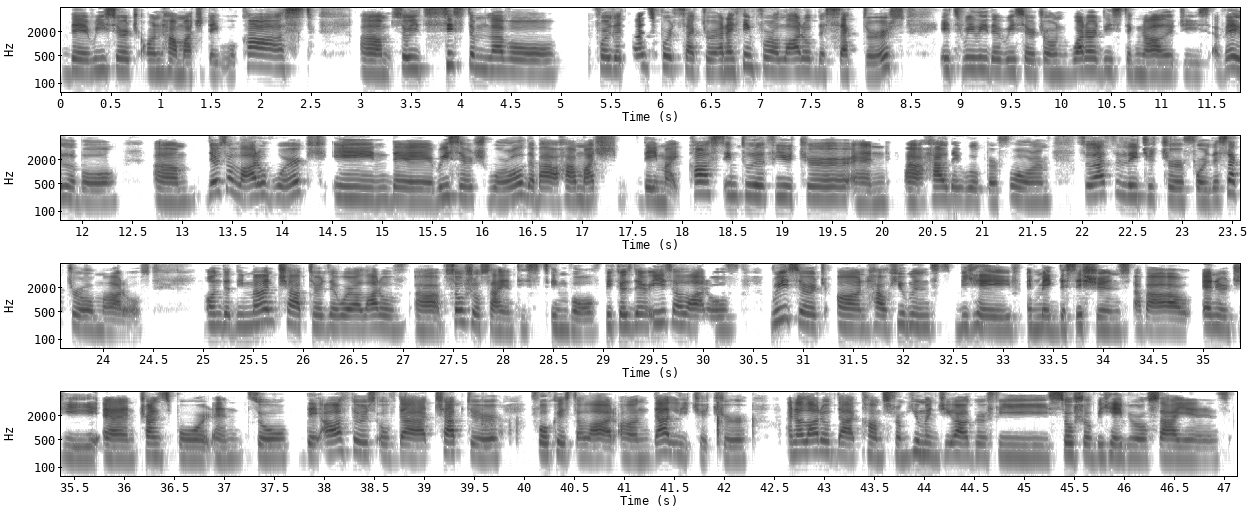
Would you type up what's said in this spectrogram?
the research on how much they will cost. Um, so it's system level for the transport sector. And I think for a lot of the sectors, it's really the research on what are these technologies available, Um, there's a lot of work in the research world about how much they might cost into the future and uh, how they will perform. So that's the literature for the sectoral models. On the demand chapter, there were a lot of uh, social scientists involved because there is a lot of research on how humans behave and make decisions about energy and transport. And so the authors of that chapter focused a lot on that literature. And a lot of that comes from human geography, social behavioral science.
